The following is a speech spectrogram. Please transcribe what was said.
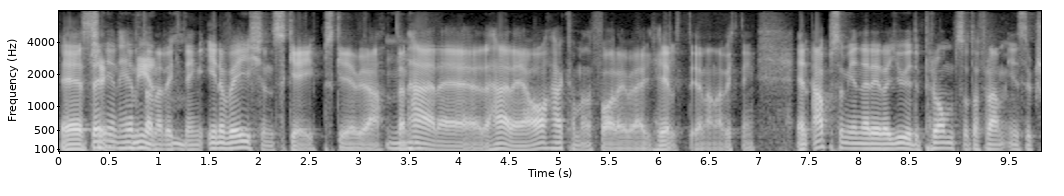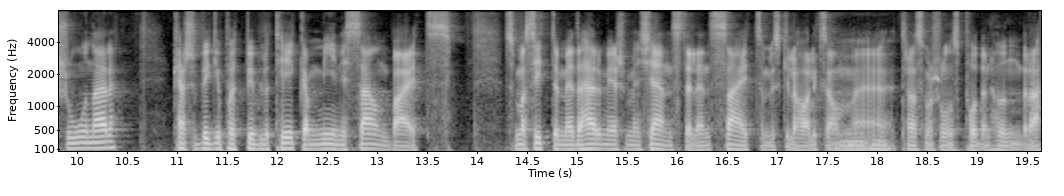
Eh, sen i en helt annan riktning, Innovationscape skrev jag. Mm. Den här är, det här är, ja, här kan man fara iväg helt i en annan riktning. En app som genererar ljudprompts och tar fram instruktioner. Kanske bygger på ett bibliotek av mini soundbites. Så man sitter med, det här är mer som en tjänst eller en sajt som vi skulle ha, liksom mm. eh, Transformationspodden 100.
